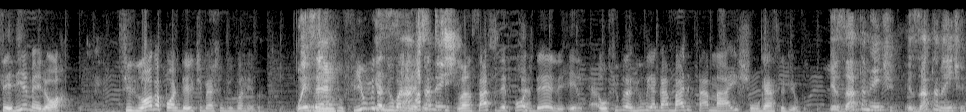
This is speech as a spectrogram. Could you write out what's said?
seria melhor se logo após dele tivesse o Viúva Negra. Pois é. Se o filme da Viúva Negra lançasse depois é. dele, ele, o filme da Viúva ia gabaritar mais o Guerra Civil. Exatamente, exatamente.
